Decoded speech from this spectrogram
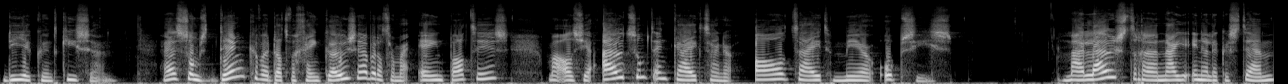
die je kunt kiezen. soms denken we dat we geen keuze hebben, dat er maar één pad is. Maar als je uitzoomt en kijkt, zijn er altijd meer opties. Maar luisteren naar je innerlijke stem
